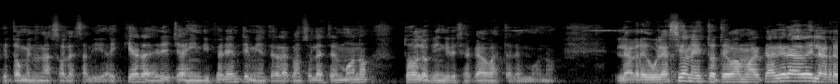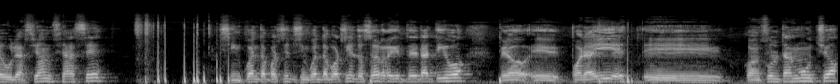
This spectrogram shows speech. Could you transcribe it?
que tomen una sola salida. Izquierda, derecha es indiferente, mientras la consola esté en mono, todo lo que ingrese acá va a estar en mono. La regulación, esto te va a marcar grave, la regulación se hace 50% y 50%, soy reiterativo, pero eh, por ahí eh, consultan mucho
